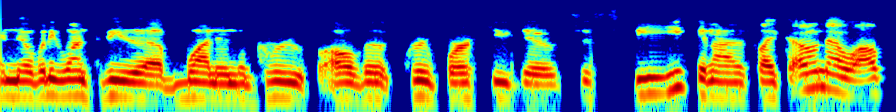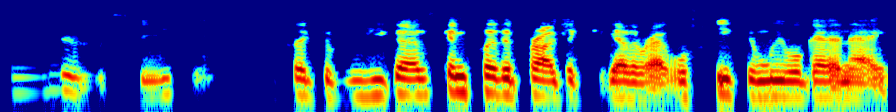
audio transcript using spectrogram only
and nobody wants to be the one in the group, all the group work you do to speak. And I was like, oh no, I'll do the speaking. It's like if you guys can put a project together, I will speak and we will get an A.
